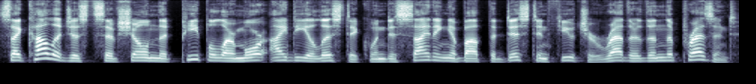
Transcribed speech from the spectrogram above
Psychologists have shown that people are more idealistic when deciding about the distant future rather than the present.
